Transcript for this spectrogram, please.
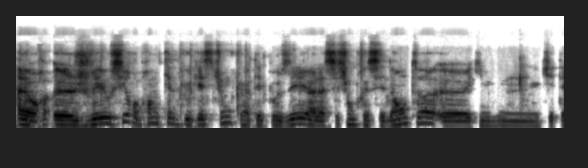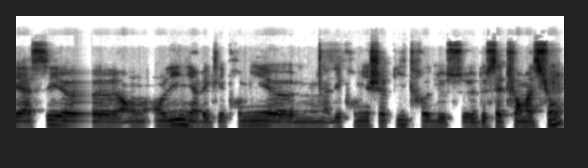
Alors, euh, je vais aussi reprendre quelques questions qui ont été posées à la session précédente, euh, qui, qui, étaient assez euh, en, ligne avec les premiers, les premiers chapitres de, ce, de, cette formation.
